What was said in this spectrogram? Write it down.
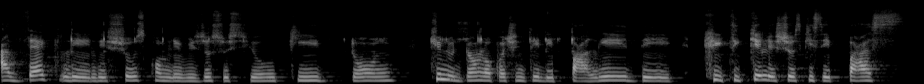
avec les, les choses comme les réseaux sociaux qui donnent qui nous donnent l'opportunité de parler, de critiquer les choses qui se passent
